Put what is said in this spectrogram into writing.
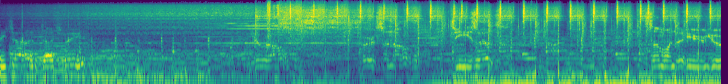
Reach out and touch faith. Your own personal Jesus. Someone to hear your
